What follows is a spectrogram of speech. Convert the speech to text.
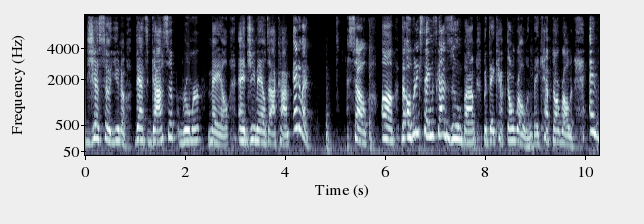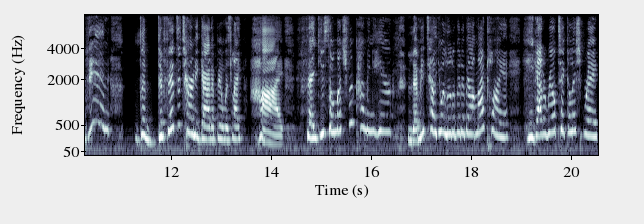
just so you know. That's gossip, rumor, mail at gmail.com. Anyway, so um, the opening statements got Zoom bombed, but they kept on rolling. They kept on rolling. And then the defense attorney got up and was like, Hi, thank you so much for coming here. Let me tell you a little bit about my client. He got a real ticklish brain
